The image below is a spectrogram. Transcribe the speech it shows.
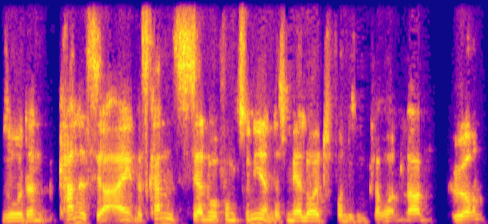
So, dann kann es ja ein, das kann es ja nur funktionieren, dass mehr Leute von diesem Klamottenladen hören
